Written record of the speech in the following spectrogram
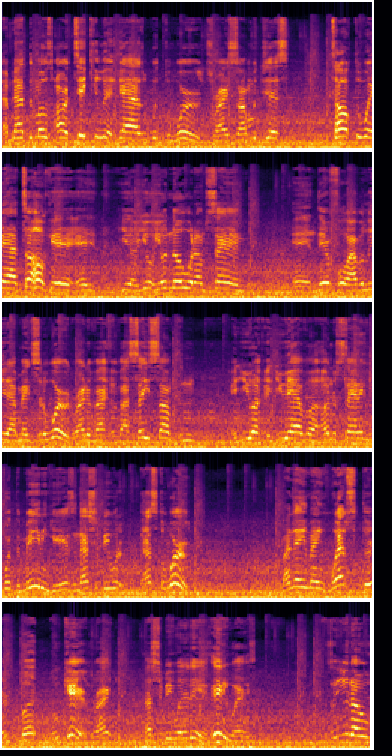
I'm not the most articulate guys with the words, right? So I'm gonna just talk the way I talk, and, and you know you'll, you'll know what I'm saying, and therefore I believe that makes it a word, right? If I if I say something and you and you have an understanding of what the meaning is, and that should be what that's the word. My name ain't Webster, but who cares, right? That should be what it is. Anyways, so you know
